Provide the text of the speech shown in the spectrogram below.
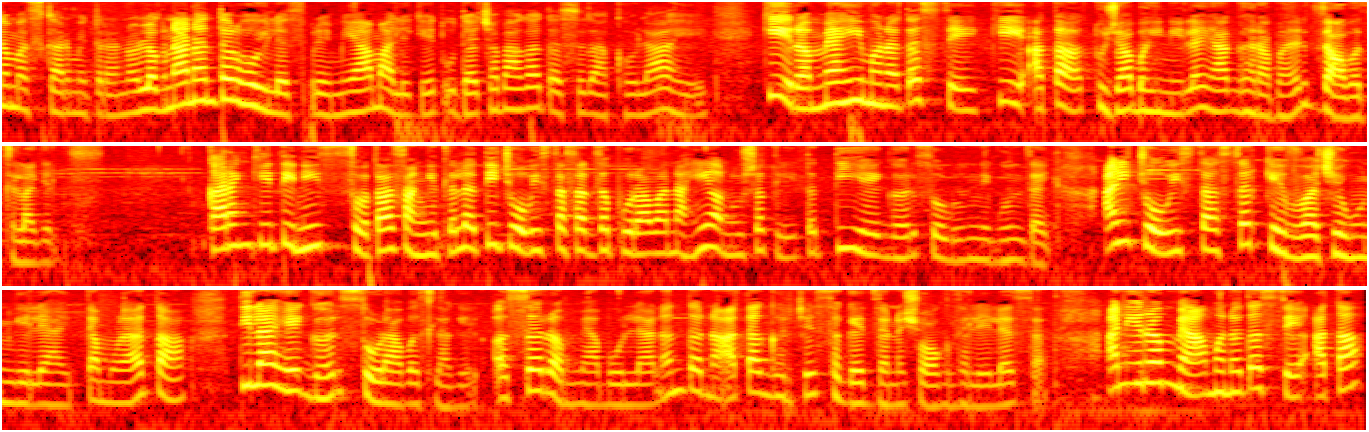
नमस्कार मित्रांनो लग्नानंतर होईलच प्रेम. या मालिकेत उद्याच्या भागात असं दाखवलं आहे की रम्या ही म्हणत असते की आता तुझ्या बहिणीला ह्या घराबाहेर जावंच लागेल. कारण की तिने स्वतः सांगितलेलं ती चोवीस तासात जर पुरावा नाही आणू शकली तर ती हे घर सोडून निघून जाईल. आणि चोवीस तास तर केव्हाचे होऊन गेले आहेत त्यामुळे आता तिला हे घर सोडावंच लागेल असं रम्या बोलल्यानंतर ना आता घरचे सगळेच जण शॉक झालेले असतात. आणि रम्या म्हणत असते आता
